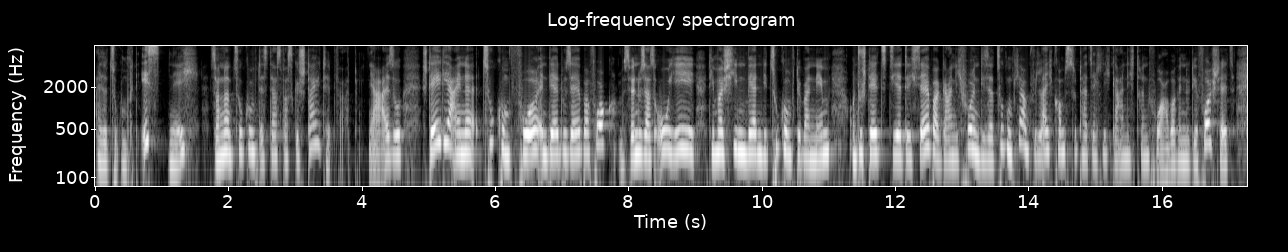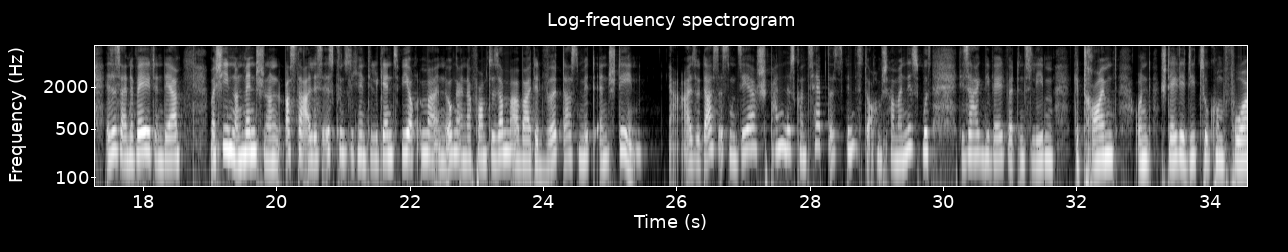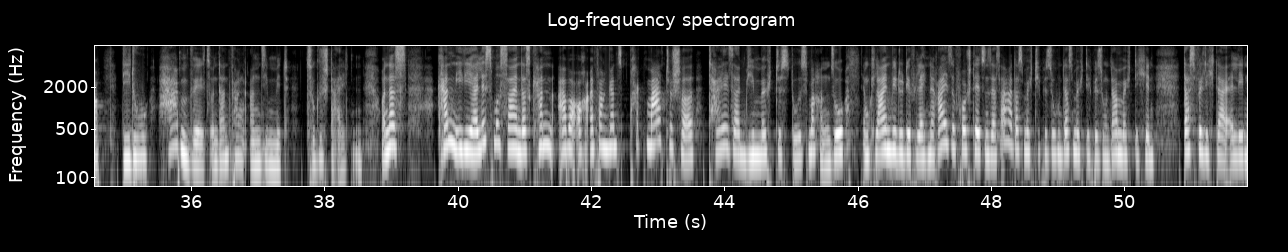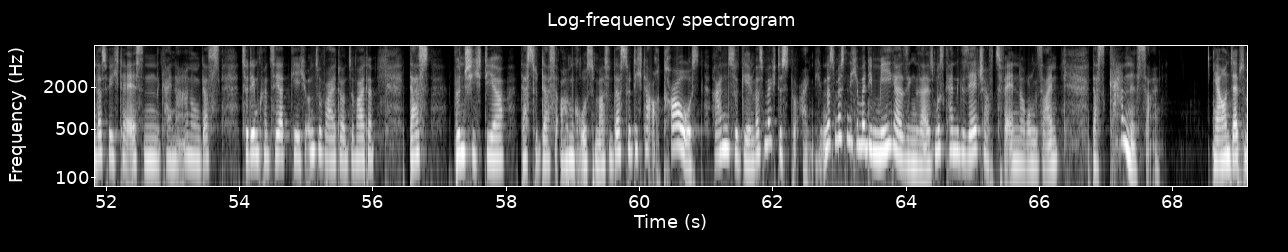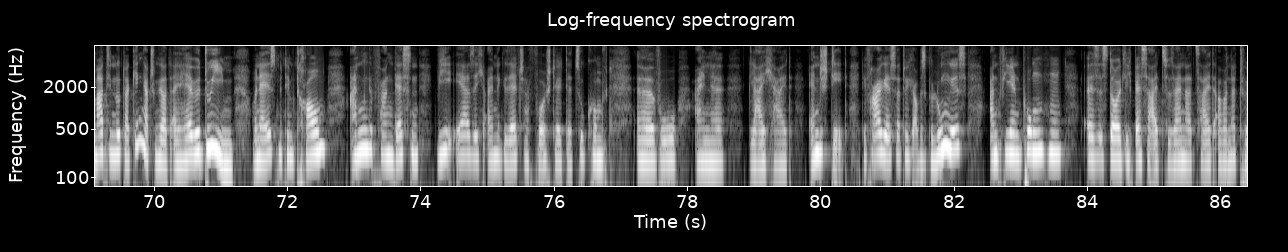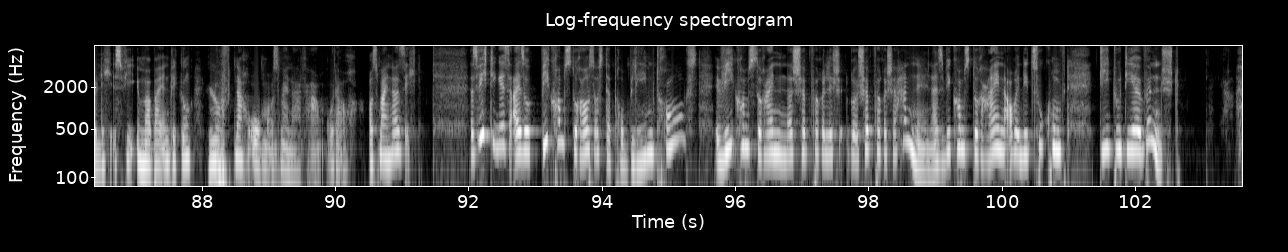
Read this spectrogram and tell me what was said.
also Zukunft ist nicht, sondern Zukunft ist das, was gestaltet wird. Ja, also stell dir eine Zukunft vor, in der du selber vorkommst. Wenn du sagst, oh je, die Maschinen werden die Zukunft übernehmen und du stellst dir dich selber gar nicht vor in dieser Zukunft, ja, vielleicht kommst du tatsächlich gar nicht drin vor. Aber wenn du dir vorstellst, es ist eine Welt, in der Maschinen und Menschen und was da alles ist, künstliche Intelligenz, wie auch immer in irgendeiner Form zusammenarbeitet, wird das mit entstehen. Ja, also das ist ein sehr spannendes Konzept. Das findest du auch im Schamanismus. Die sagen, die Welt wird ins Leben geträumt und stell dir die Zukunft vor, die du haben willst. Und dann fang an, sie mit zu gestalten. Und das kann Idealismus sein, das kann aber auch einfach ein ganz pragmatischer Teil sein. Wie möchtest du es machen? So im Kleinen, wie du dir vielleicht eine Reise vorstellst und sagst, ah, das möchte ich besuchen, das möchte ich besuchen, da möchte ich hin, das will ich da erleben, das will ich da essen, keine Ahnung, das zu dem Konzert gehe ich und so weiter und so weiter. Das wünsche ich dir, dass du das auch im Großen machst und dass du dich da auch traust, ranzugehen. Was möchtest du eigentlich? Und das müssen nicht immer die Megasingen sein. Es muss keine Gesellschaftsveränderung sein. Das kann es sein. Ja, und selbst Martin Luther King hat schon gesagt, I have a dream. Und er ist mit dem Traum angefangen dessen, wie er sich eine Gesellschaft vorstellt der Zukunft, äh, wo eine Gleichheit entsteht. Die Frage ist natürlich, ob es gelungen ist an vielen Punkten. Es ist deutlich besser als zu seiner Zeit, aber natürlich ist wie immer bei Entwicklung Luft nach oben aus meiner Erfahrung oder auch aus meiner Sicht. Das Wichtige ist also, wie kommst du raus aus der Problemtrance? Wie kommst du rein in das schöpferische, Handeln? Also wie kommst du rein auch in die Zukunft, die du dir wünschst?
